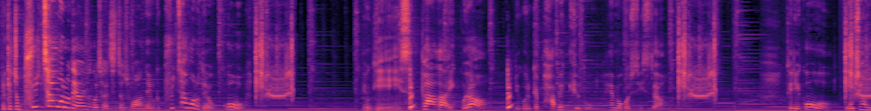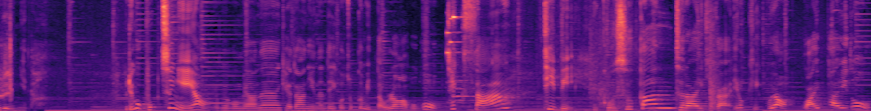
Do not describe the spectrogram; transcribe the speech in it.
이렇게 좀 풀창으로 되어 있는 걸 제가 진짜 좋아하는데 이렇게 풀창으로 되어 있고 여기 스파가 있고요. 그리고 이렇게 바베큐도 해 먹을 수 있어요. 그리고 오션뷰입니다. 그리고 복층이에요. 여기 보면은 계단이 있는데 이거 조금 이따 올라가 보고 책상, TV, 그리고 수건, 드라이기가 이렇게 있고요. 와이파이도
